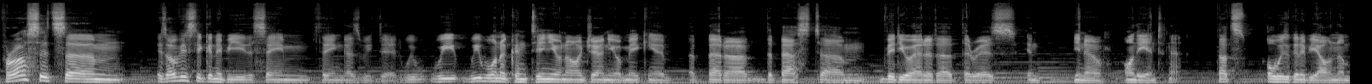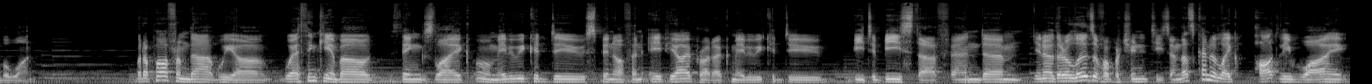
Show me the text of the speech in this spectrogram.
For us, it's um, it's obviously going to be the same thing as we did. We we we want to continue on our journey of making a, a better, the best um, video editor there is in you know, on the internet. That's always going to be our number one. But apart from that, we are we're thinking about things like, oh, maybe we could do spin off an API product. Maybe we could do B2B stuff. And um, you know, there are loads of opportunities, and that's kind of like partly why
